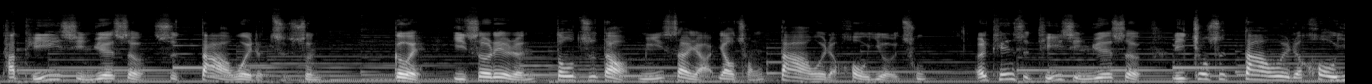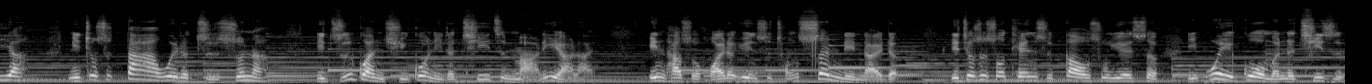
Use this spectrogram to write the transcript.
他提醒约瑟是大卫的子孙。各位以色列人都知道，弥赛亚要从大卫的后裔而出，而天使提醒约瑟：“你就是大卫的后裔啊，你就是大卫的子孙啊，你只管娶过你的妻子玛利亚来，因她所怀的孕是从圣灵来的。”也就是说，天使告诉约瑟：“你未过门的妻子，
